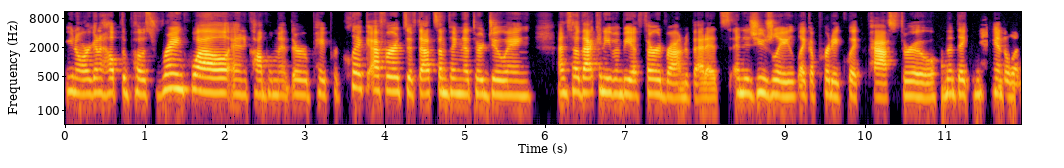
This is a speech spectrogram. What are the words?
you know, are going to help the post rank well and complement their pay per click efforts if that's something that they're doing. And so that can even be a third round of edits and is usually like a pretty quick pass through that they can handle in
